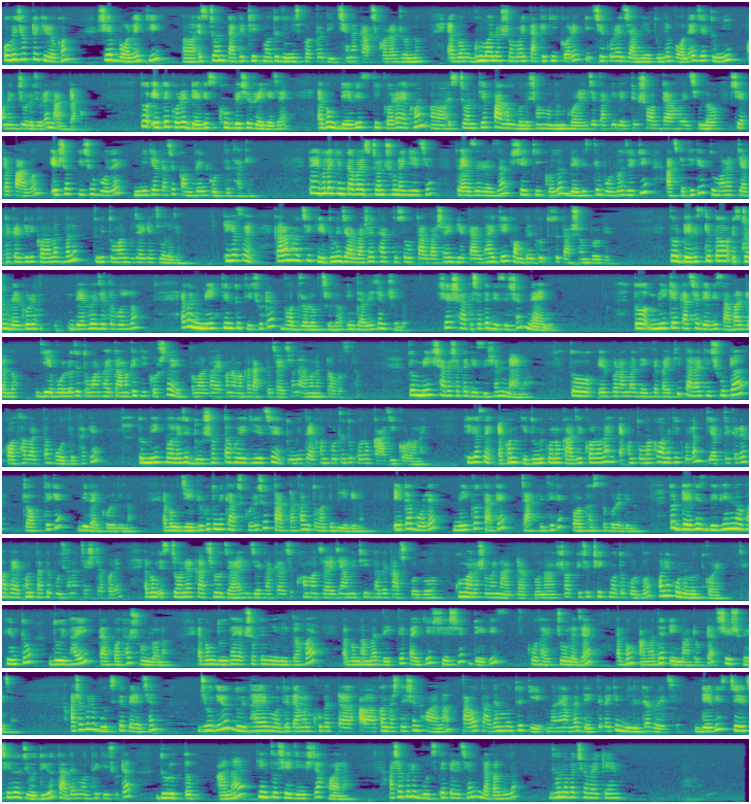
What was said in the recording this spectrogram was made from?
অভিযোগটা কীরকম? সে বলে কি স্টোন তাকে ঠিক মতো জিনিসপত্র দিচ্ছে না কাজ করার জন্য এবং ঘুমানোর সময় তাকে কি করে? ইচ্ছে করে জাগিয়ে তুলে বলে যে, তুমি অনেক জোরে জোরে নাক ডাকো। তো এতে করে ডেভিস খুব বেশি রেগে যায় এবং ডেভিস কি করে এখন স্টোনকে পাগল বলে সম্বোধন করে যে, তাকে ইলেকট্রিক শক দেওয়া হয়েছিল, সে একটা পাগল। এসব কিছু বলে মিকের কাছে কমপ্লেন করতে থাকে। তো এগুলো কিন্তু আবার স্টোন শুনে গিয়েছে। তো অ্যাজ এ রেজাল্ট সে কী করল? ডেভিসকে বলল যে কি, আজকে থেকে তোমার আর কেয়ারটেকারগিরি করা লাগবে না, তুমি তোমার জায়গায় চলে যাও। ঠিক আছে? কারণ হচ্ছে কি, তুমি যার বাসায় থাকতেছো, তার বাসায় গিয়ে তার ভাইকেই কমপ্লেন করতেছো তার সম্পর্কে। তো ডেভিসকে তো স্টোন বের করে বের হয়ে যেতে বলল। এখন মিক কিন্তু কিছুটা ভদ্রলোক ছিল ইন্টেলিজেন্ট ছিল। সে সাথে সাথে ডিসিশন নেয়নি। তো মিকের কাছে ডেভিস আবার গেল, গিয়ে বলল যে, তোমার ভাই তো আমাকে কি করছে? তোমার ভাই এখন আমাকে রাখতে চাইছে না, এমন একটা অবস্থা। তো মিক সাথে সাথে ডিসিশন নেয় না। তো এরপর আমরা দেখতে পাই কি, তারা কিছুটা কথাবার্তা বলতে থাকে। তো মিক বলে যে, দুই সপ্তাহ হয়ে গিয়েছে, তুমি তো এখন পর্যন্ত কোনো কাজই করো নাই। ঠিক আছে? এখন কি, তুমি কোনো কাজই করো নাই? এখন তোমাকেও আমি কি করলাম? কেয়ারটেকারের জব থেকে বিদায় করে দিলাম। এবং যেটুকু তুমি কাজ করেছ, তার টাকা আমি তোমাকে দিয়ে দিলাম। এটা বলে মেইকো তাকে চাকরি থেকে বরখাস্ত করে দিল। তো ডেভিস বিভিন্নভাবে এখন তাকে বোঝানোর চেষ্টা করে এবং স্টোনের কাছেও যায় যে তাকে আছে ক্ষমা চায় যে আমি ঠিকভাবে কাজ করব, ঘুমানোর সময় নাক ডাকবো না সব কিছু ঠিক মতো করব, অনেক অনুরোধ করে। কিন্তু দুই ভাই তার কথা শুনলো না এবং দুই ভাই একসাথে মিলিত হয় এবং আমরা দেখতে পাই যে শেষে ডেভিস কোথায় চলে যায় এবং আমাদের এই নাটকটা শেষ হয়ে যায়। আশা করি বুঝতে পেরেছেন যদিও দুই ভাইয়ের মধ্যে তেমন খুব একটা কনভার্সেশন হয় না। তাও তাদের মধ্যে কি মানে আমরা দেখতে পাই কি মিলটা রয়েছে। ডেভিস চেয়েছিল যদিও তাদের মধ্যে কিছুটা দূরত্ব আনার, কিন্তু সেই জিনিসটা হয় না। আশা করি বুঝতে পেরেছেন ব্যাপারগুলো। ধন্যবাদ সবাইকে।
